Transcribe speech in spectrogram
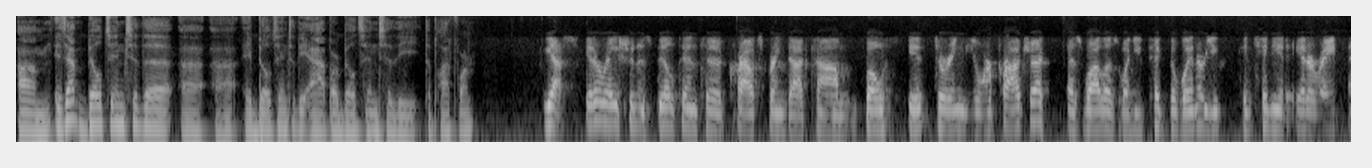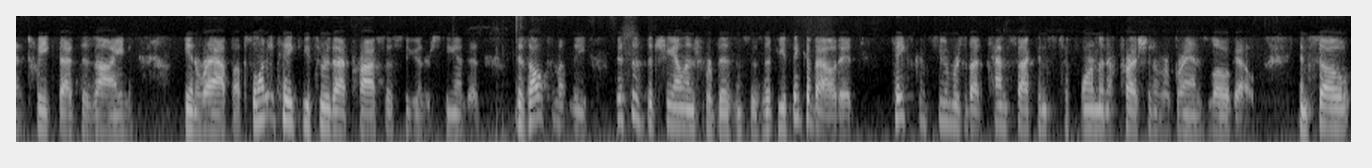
Um, is that built into the uh, uh, built into the app or built into the the platform? Yes, iteration is built into crowdspring.com, both it, during your project as well as when you pick the winner, you continue to iterate and tweak that design. In wrap up. So let me take you through that process so you understand it. Because ultimately, this is the challenge for businesses. If you think about it, it takes consumers about 10 seconds to form an impression of a brand's logo. And so,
